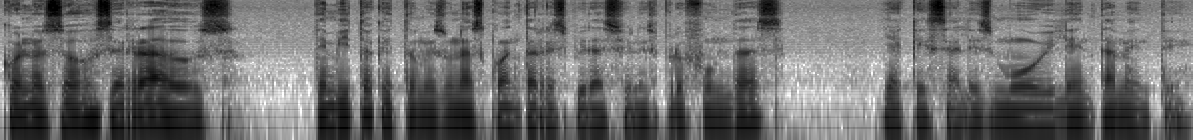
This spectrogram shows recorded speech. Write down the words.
Con los ojos cerrados, te invito a que tomes unas cuantas respiraciones profundas y a que sales muy lentamente.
